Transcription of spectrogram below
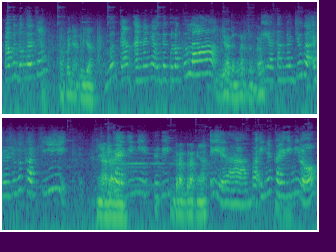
Kamu dengar kan? Apanya hujan? Bukan, anaknya udah gelap-gelap. Iya, dengar dengar. Iya, tangan juga, ada juga kaki. Ini Jadi ada kayak ya. gini. Jadi Gerak-geraknya. iya, bayinya kayak gini loh.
